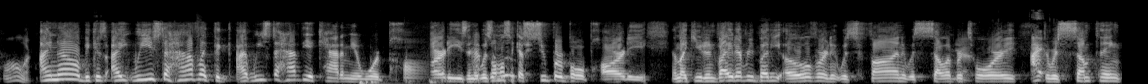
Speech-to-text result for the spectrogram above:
smaller. I know because I we used to have like the I, we used to have the Academy Award parties, and it was almost like a Super Bowl party, and like you'd invite everybody over, and it was fun. It was celebratory. Yeah. There was something.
